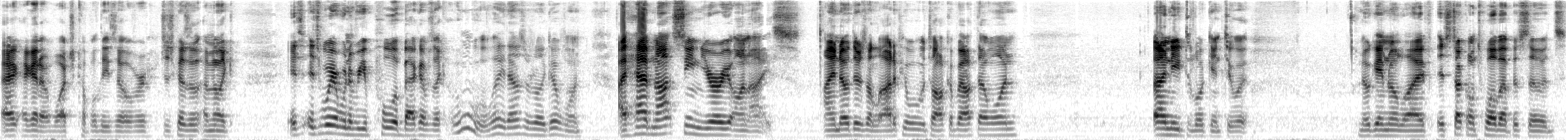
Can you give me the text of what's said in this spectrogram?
I, I gotta watch a couple of these over. Just because I'm like, it's, it's weird whenever you pull it back up, it's like, ooh, wait, that was a really good one. I have not seen Yuri on Ice. I know there's a lot of people who talk about that one. I need to look into it. No Game, No Life. It's stuck on 12 episodes.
